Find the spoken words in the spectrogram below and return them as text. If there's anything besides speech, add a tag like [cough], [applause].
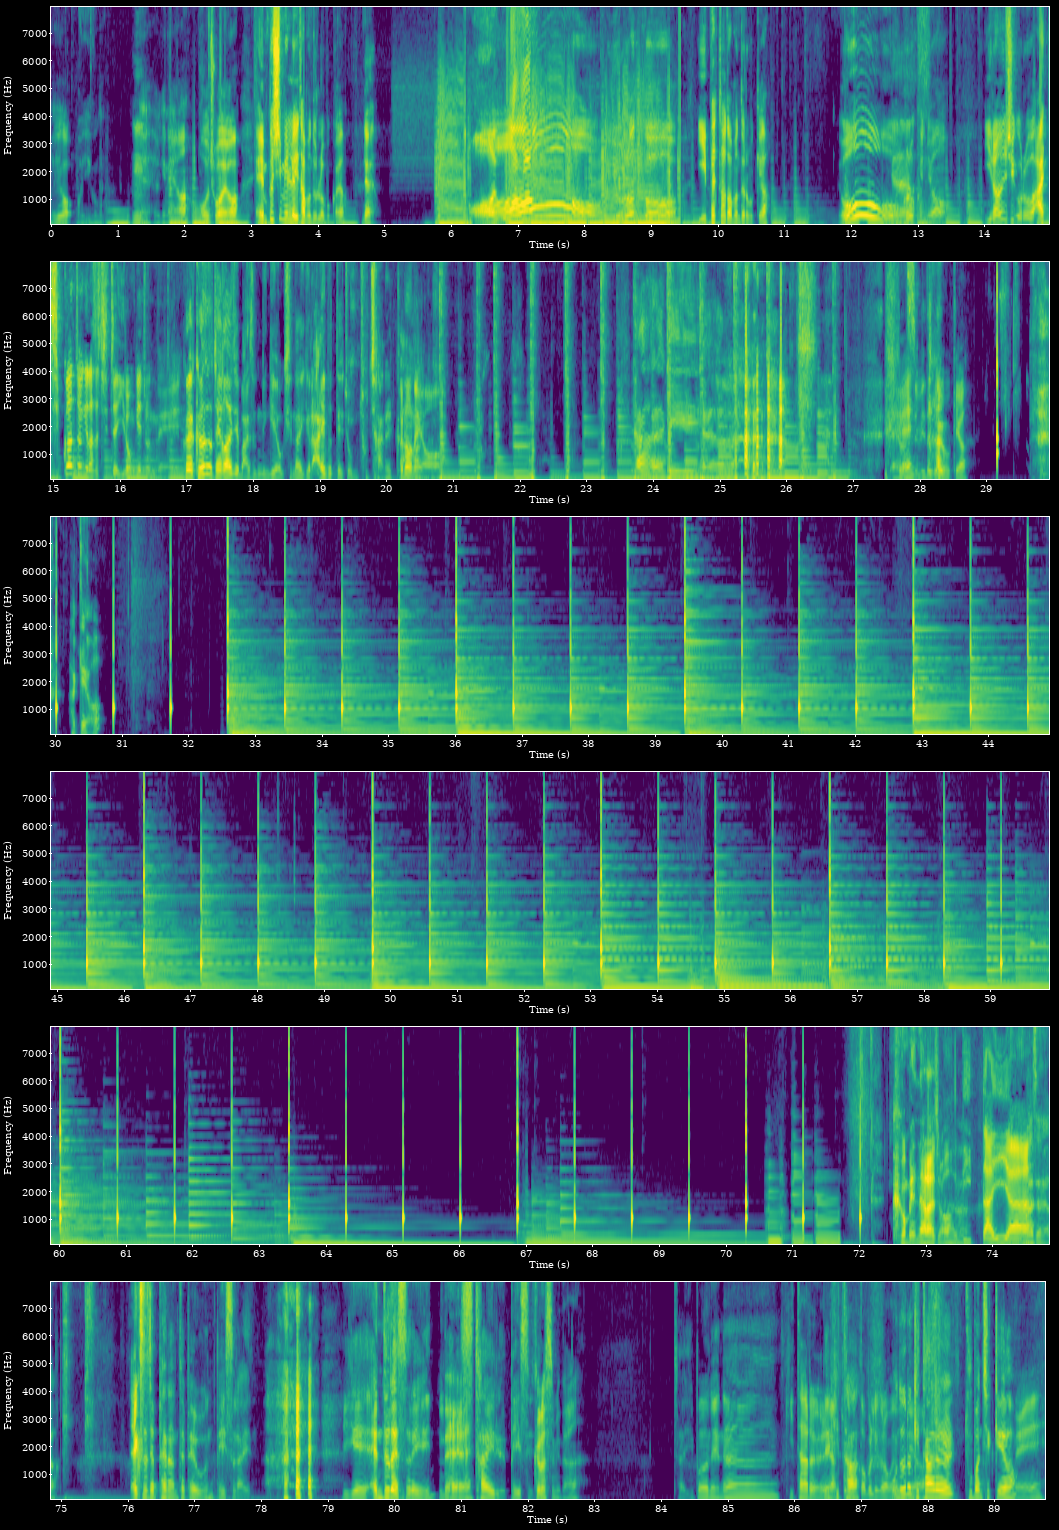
여기가 어, 이거. 음. 네, 여기네요. 오, 좋아요. 앰프 시뮬레이터 한번 눌러볼까요? 네. 오, 이런 거 이펙터도 한번 들어볼게요. 오, 예. 그렇군요. 이런 식으로 아 직관적이라서 진짜 이런 게 좋네. 그래 그래서 제가 이제 말씀드린 게 역시나 이게 라이브 때 좀 좋지 않을까. 그러네요. [laughs] 네, 그렇습니다. 해볼게요. 할게요. 그건 맨날 하죠. 어. 니 따이야. 맞아요. X Japan한테 배운 베이스 라인. [laughs] 이게 Endless Rain 네, 스타일 베이스죠. 그렇습니다. 자 이번에는 기타를 네, 기타. doubling을 한번 오늘은 해볼게요. 기타를 두 번 칠게요. 네.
